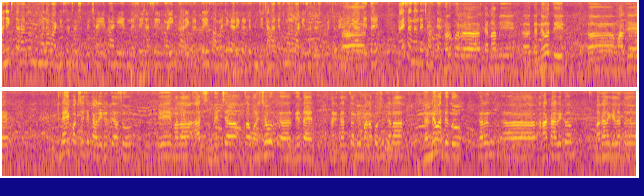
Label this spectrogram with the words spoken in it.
अनेक स्तरातून तुम्हाला वाढदिवसाच्या शुभेच्छा येत आहेत. मेसेज असेल काही कार्यकर्ते सामाजिक कार्यकर्ते तुमचे चाहते तुम्हाला वाढदिवसाच्या शुभेच्छा देण्यासाठी आज येत आहेत. काय सांगाल त्या चाहत्यांना? खरोखर त्यांना मी धन्यवाद देईन. माझे कुठल्याही पक्षाचे कार्यकर्ते असो ते मला आज शुभेच्छाचा वर्षाव देत आहेत. आणि त्यांचा मी मनापासून त्यांना धन्यवाद देतो. कारण हा कार्यक्रम बघायला गेलं तर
